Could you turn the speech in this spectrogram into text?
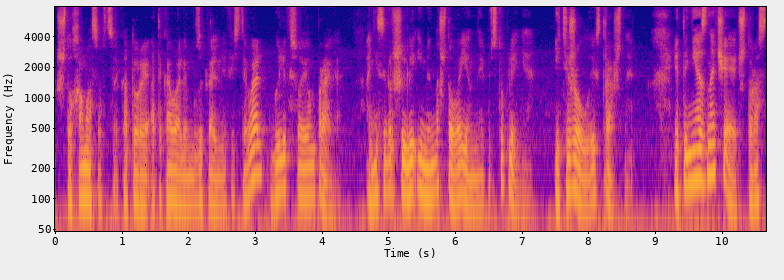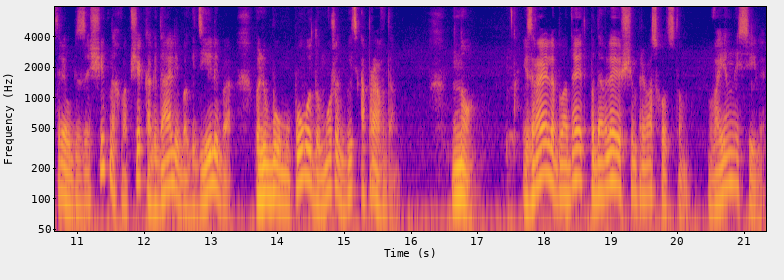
что хамасовцы, которые атаковали музыкальный фестиваль, были в своем праве. Они совершили именно что военные преступления. И тяжелые, и страшные. Это не означает, что расстрел беззащитных вообще когда-либо, где-либо, по любому поводу может быть оправдан. Но Израиль обладает подавляющим превосходством в военной силе,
